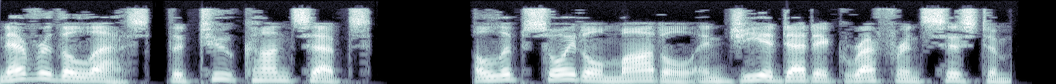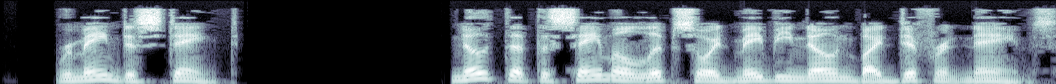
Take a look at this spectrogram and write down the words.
Nevertheless, the two concepts—ellipsoidal model and geodetic reference system—remain distinct. Note that the same ellipsoid may be known by different names.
